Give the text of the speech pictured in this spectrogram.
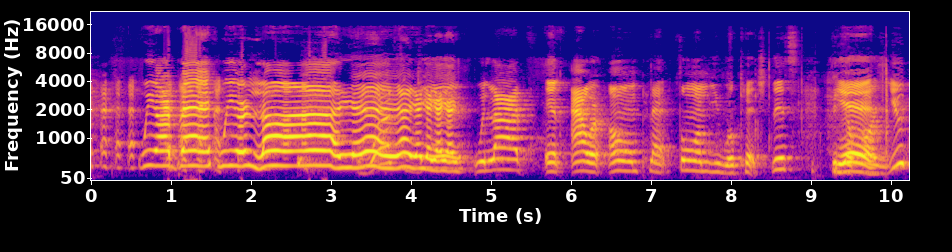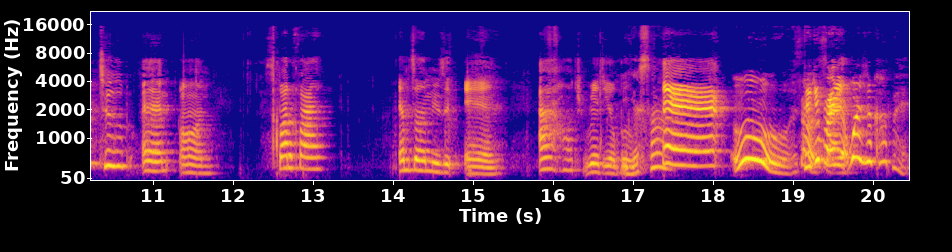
We are back. We are live. Yeah, yeah, yeah, yeah, yeah, yeah. We're live in our own platform. You will catch this video Yes. on YouTube and on Spotify, Amazon Music, and iHeartRadio. Boo. Yes, sir. Ooh, So did you bring it? Where's your cup at?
